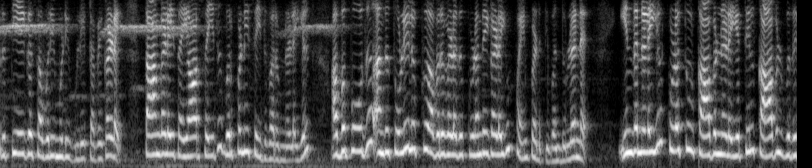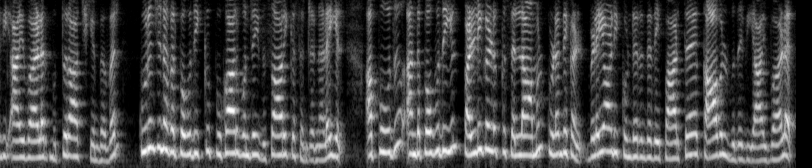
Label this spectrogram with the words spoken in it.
பிரத்யேக சௌரிமுடி உள்ளிட்டவைகளை தாங்களே தயார் செய்து விற்பனை செய்து வரும் நிலையில் அவ்வப்போது அந்த தொழிலுக்கு அவர்களது குழந்தைகளையும் பயன்படுத்தி வந்துள்ளனர். இந்த நிலையில் குளத்தூர் காவல் நிலையத்தில் காவல் உதவி ஆய்வாளர் முத்துராஜ் என்பவர் குறிஞ்சி நகர் பகுதிக்கு புகார் ஒன்றை விசாரிக்க சென்ற நிலையில் அப்போது அந்த பகுதியில் பள்ளிகளுக்கு செல்லாமல் குழந்தைகள் விளையாடிக் கொண்டிருந்ததை பார்த்த காவல் உதவி ஆய்வாளர்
